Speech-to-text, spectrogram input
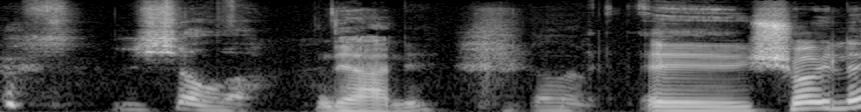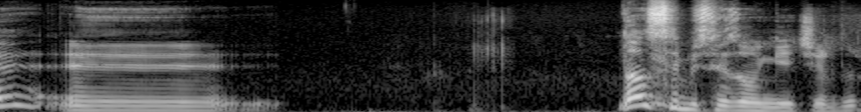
İnşallah. Yani. Evet. Ee, şöyle e, nasıl bir sezon geçirdin?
